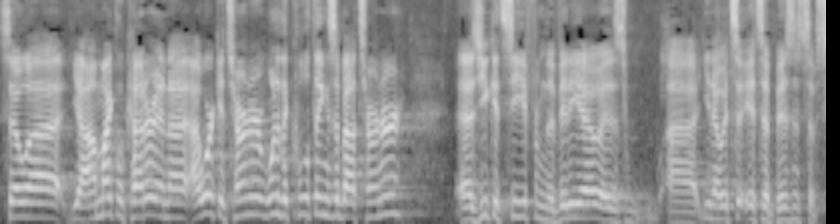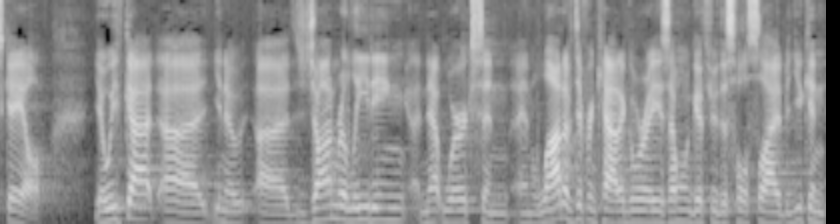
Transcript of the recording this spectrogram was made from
So, uh, yeah, I'm Michael Cutter, and I, I, work at Turner. One of the cool things about Turner, as you could see from the video, is uh, you know it's a, it's a business of scale. Know, we've got uh, you know uh, genre-leading networks and, and a lot of different categories. I won't go through this whole slide, but you can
